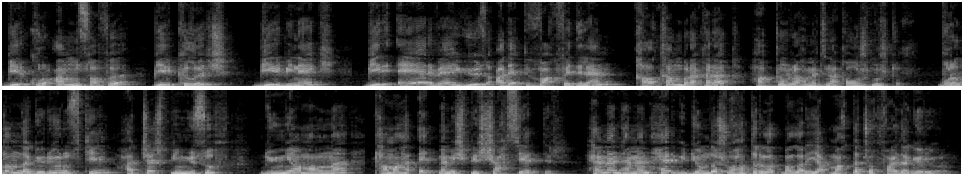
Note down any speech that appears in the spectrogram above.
bir Kur'an musafı, bir kılıç, bir binek, bir eğer ve 100 adet vakfedilen kalkan bırakarak hakkın rahmetine kavuşmuştur. Buradan da görüyoruz ki Haccac bin Yusuf dünya malına tamah etmemiş bir şahsiyettir. Hemen hemen her videomda şu hatırlatmaları yapmakta çok fayda görüyorum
